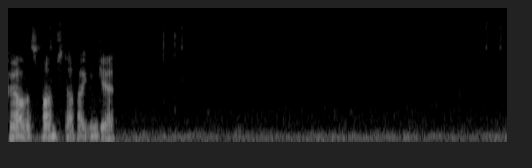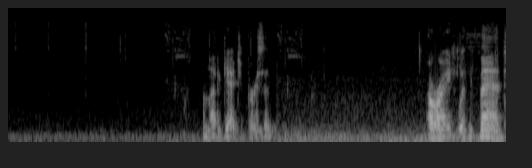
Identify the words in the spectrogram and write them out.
Look at all this fun stuff I can get. I'm not a gadget person. Alright, with that,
